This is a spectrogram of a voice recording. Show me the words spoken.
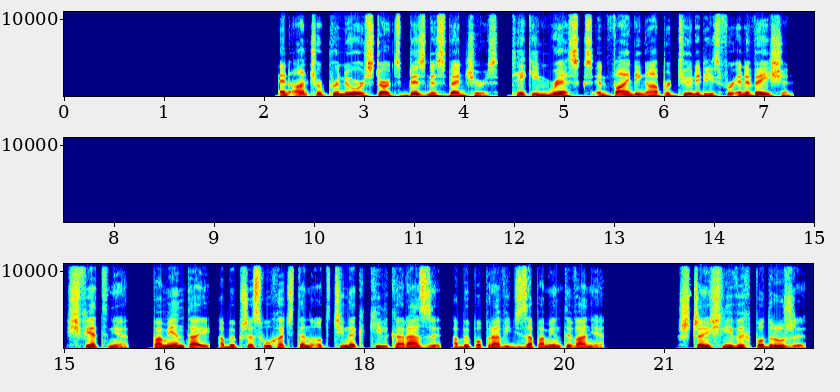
An entrepreneur starts business ventures, taking risks and finding opportunities for innovation. Świetnie. Pamiętaj, aby przesłuchać ten odcinek kilka razy, aby poprawić zapamiętywanie. Szczęśliwych podróży!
